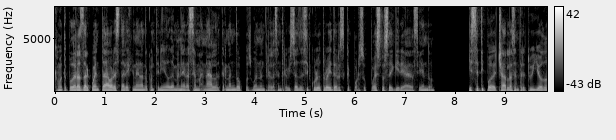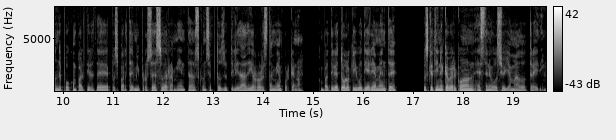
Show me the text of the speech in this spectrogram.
Como te podrás dar cuenta, ahora estaré generando contenido de manera semanal, alternando, pues bueno, entre las entrevistas de Círculo Traders, que por supuesto seguiré haciendo, y este tipo de charlas entre tú y yo, donde puedo compartirte pues parte de mi proceso, herramientas, conceptos de utilidad y errores también, ¿por qué no? Compartiré todo lo que vivo diariamente, pues que tiene que ver con este negocio llamado trading.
